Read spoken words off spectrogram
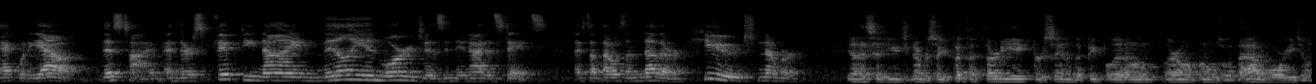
equity out this time, and there's 59 million mortgages in the United States. I thought that was another huge number. Yeah, that's a huge number. So you put the thirty-eight percent of the people that own their own homes without a mortgage on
